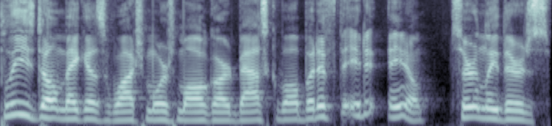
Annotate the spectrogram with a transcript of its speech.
please don't make us watch more small guard basketball. But if it, you know, certainly there's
